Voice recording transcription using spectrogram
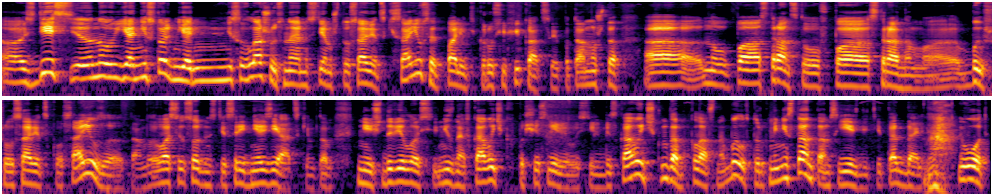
А, здесь, э, ну, я не столь, я не соглашусь, наверное, с тем, что Советский Союз – это политика русификации, потому что а, ну, постранствовав по странам а, бывшего Советского Союза, там, в особенности среднеазиатским, там, мне еще довелось, не знаю, в кавычках посчастливилось или без кавычек, ну, там классно было, в Туркменистан там съездить и так далее. Вот.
